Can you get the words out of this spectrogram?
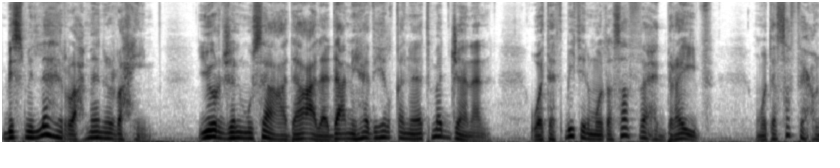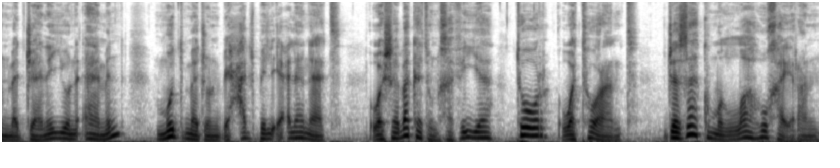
بسم الله الرحمن الرحيم. يرجى المساعدة على دعم هذه القناة مجانا. وتثبيت المتصفح Brave متصفح مجاني آمن مدمج بحجب الإعلانات. وشبكة خفية Tor و torrent. جزاكم الله خيرا.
